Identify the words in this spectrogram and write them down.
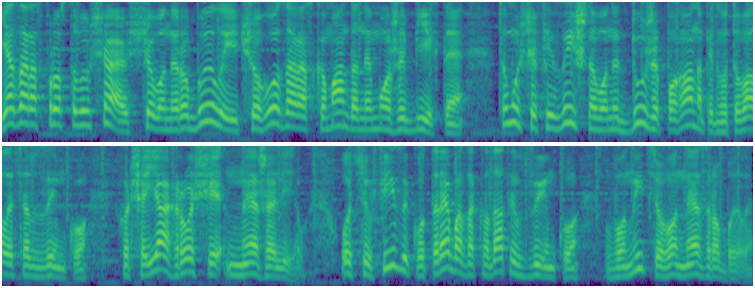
Я зараз просто вивчаю, що вони робили і чого зараз команда не може бігти, тому що фізично вони дуже погано підготувалися взимку. Хоча я гроші не жалів. Оцю фізику треба закладати взимку. Вони цього не зробили.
